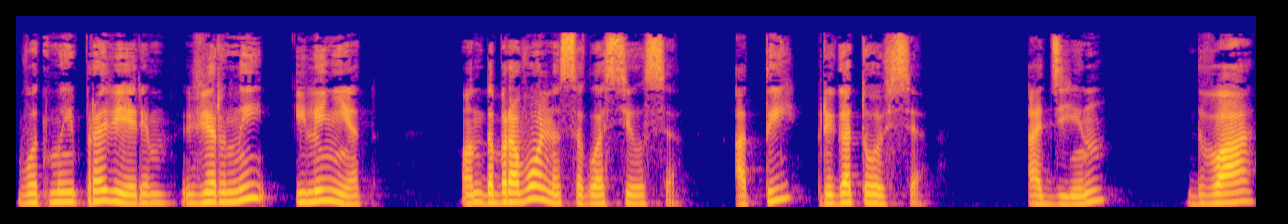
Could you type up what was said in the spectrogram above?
Вот мы и проверим, верны или нет. Он добровольно согласился, а ты приготовься. Один, два,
